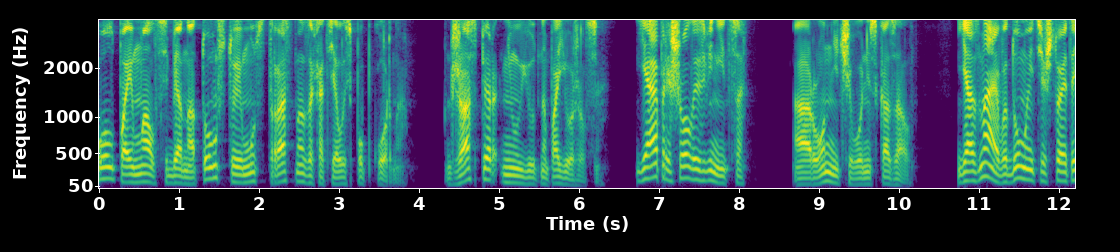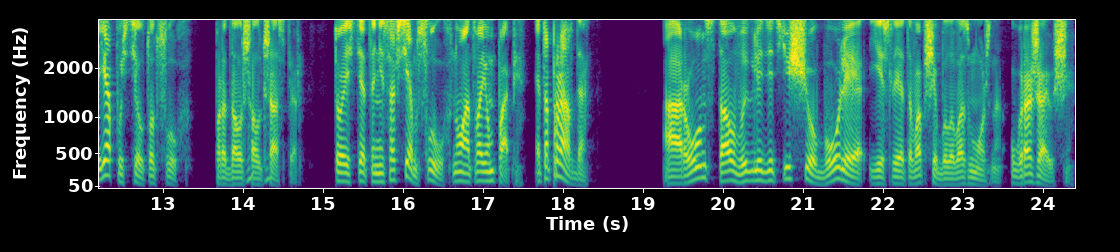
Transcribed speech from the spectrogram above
Кол поймал себя на том, что ему страстно захотелось попкорна. Джаспер неуютно поежился. «Я пришел извиниться». Аарон ничего не сказал. «Я знаю, вы думаете, что это я пустил тот слух», — продолжал Джаспер. «То есть это не совсем слух, но о твоем папе. Это правда». Аарон стал выглядеть еще более, если это вообще было возможно, угрожающе.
